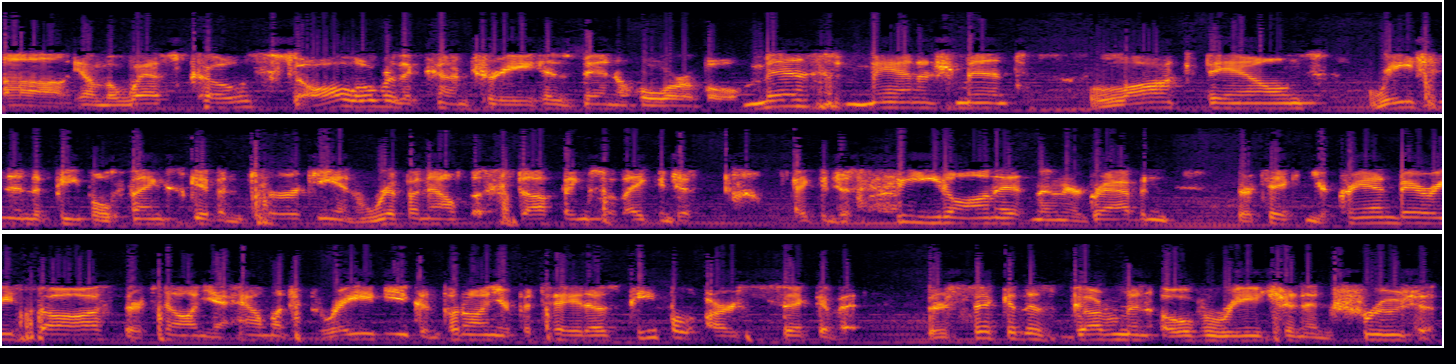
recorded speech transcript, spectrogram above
uh, on the West Coast, all over the country, has been horrible. Mismanagement, lockdowns, reaching into people's Thanksgiving turkey and ripping out the stuffing so they can just they can just feed on it, and then they're grabbing, they're taking your cranberry sauce, they're telling you how much gravy you can put on your potatoes. People are sick of it. They're sick of this government overreach and intrusion.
